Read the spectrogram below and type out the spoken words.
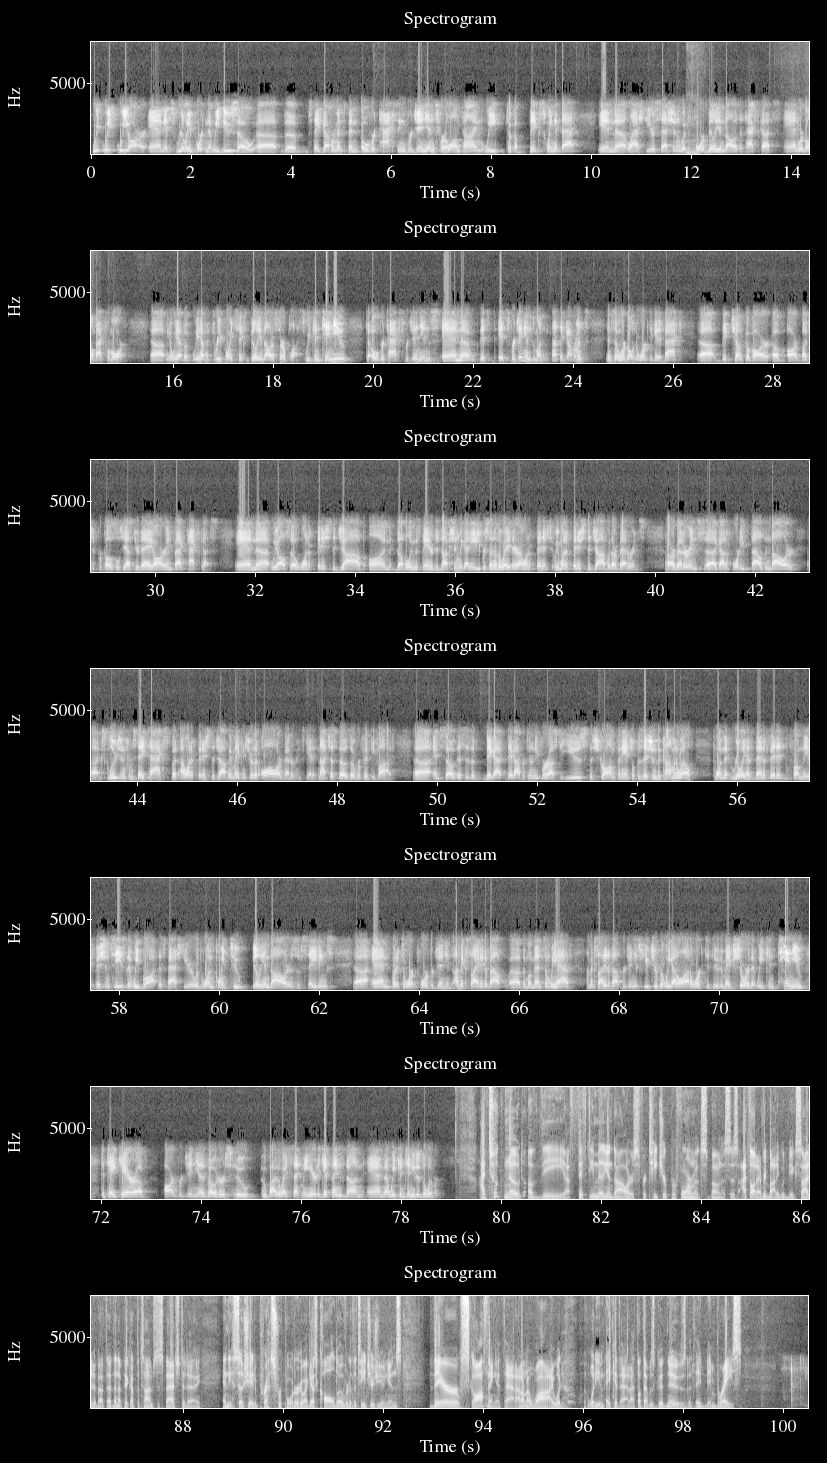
We, we, we are, and it's really important that we do so. Uh, the state government's been overtaxing Virginians for a long time. We took a big swing at that in uh, last year's session with mm-hmm. $4 billion of tax cuts, and we're going back for more. Uh, you know, we have a we have a 3.6 billion dollar surplus. We continue to overtax Virginians, and uh, it's it's Virginians' money, not the government. And so we're going to work to get it back. Uh, big chunk of our of our budget proposals yesterday are in fact tax cuts, and uh, we also want to finish the job on doubling the standard deduction. We got 80% of the way there. I want to finish. We want to finish the job with our veterans. Our veterans uh, got a forty thousand dollar uh, exclusion from state tax, but I want to finish the job by making sure that all our veterans get it, not just those over 55. Uh, and so this is a big, big opportunity for us to use the strong financial position of the Commonwealth one that really has benefited from the efficiencies that we brought this past year with $1.2 billion of savings uh, and put it to work for Virginians. I'm excited about uh, the momentum we have. I'm excited about Virginia's future, but we got a lot of work to do to make sure that we continue to take care of our Virginia voters who, who by the way, sent me here to get things done, and uh, we continue to deliver. I took note of the uh, $50 million for teacher performance bonuses. I thought everybody would be excited about that. Then I pick up the Times Dispatch today, and the Associated Press reporter, who I guess called over to the teachers' unions, they're scoffing at that. I don't know why. What, what do you make of that? I thought that was good news that they embrace.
